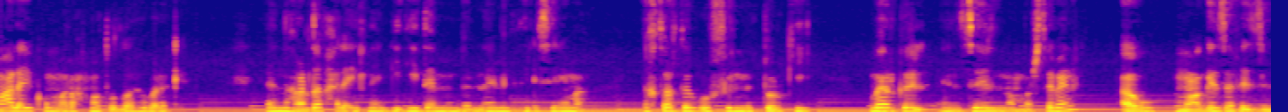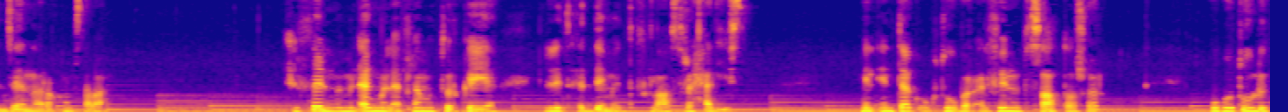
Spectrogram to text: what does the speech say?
عليكم ورحمة الله وبركاته. النهاردة في حلقتنا الجديدة من برنامج تيلي سينما اخترت لكم الفيلم التركي Miracle in Cell Number 7 أو معجزة في الزنزانة رقم 7 الفيلم من أجمل الأفلام التركية اللي اتقدمت في العصر الحديث. من إنتاج أكتوبر 2019 وبطولة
